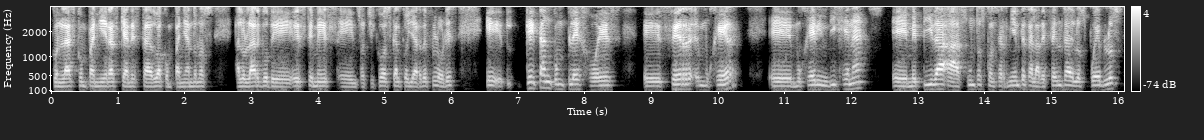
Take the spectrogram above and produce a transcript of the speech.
con las compañeras que han estado acompañándonos a lo largo de este mes en Xochicosca, el Collar de Flores. Eh, ¿Qué tan complejo es eh, ser mujer, mujer indígena, metida a asuntos concernientes a la defensa de los pueblos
